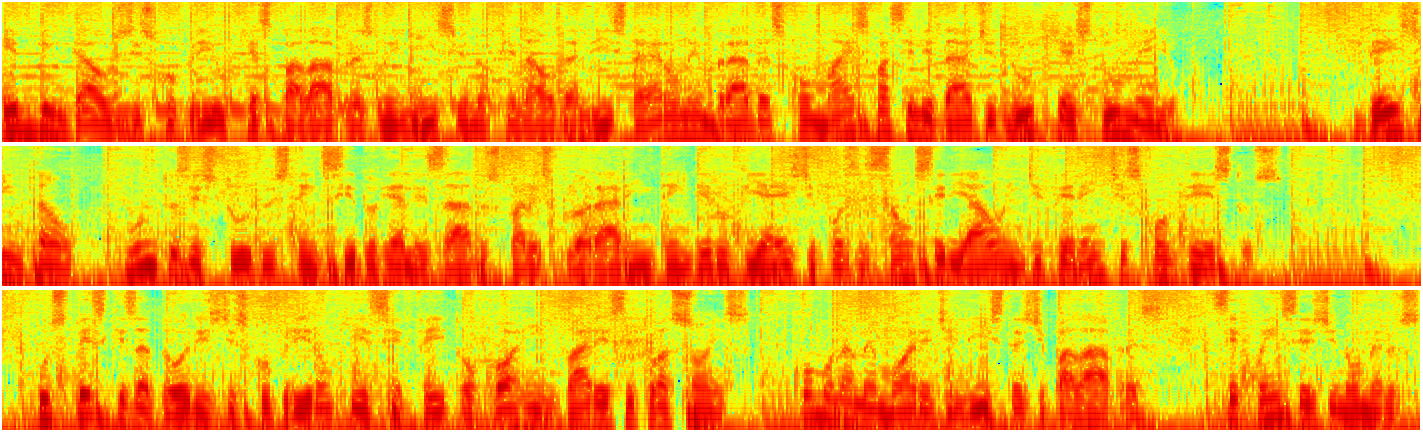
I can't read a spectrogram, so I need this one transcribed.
Ebbinghaus descobriu que as palavras no início e no final da lista eram lembradas com mais facilidade do que as do meio. Desde então, muitos estudos têm sido realizados para explorar e entender o viés de posição serial em diferentes contextos. Os pesquisadores descobriram que esse efeito ocorre em várias situações, como na memória de listas de palavras, sequências de números,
